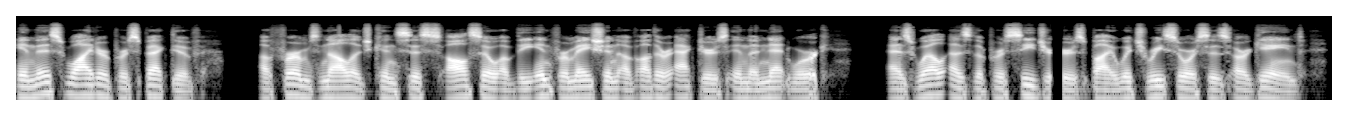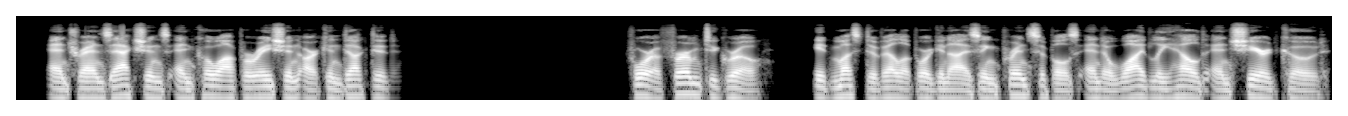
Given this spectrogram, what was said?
In this wider perspective, a firm's knowledge consists also of the information of other actors in the network, as well as the procedures by which resources are gained, and transactions and cooperation are conducted. For a firm to grow, it must develop organizing principles and a widely held and shared code,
